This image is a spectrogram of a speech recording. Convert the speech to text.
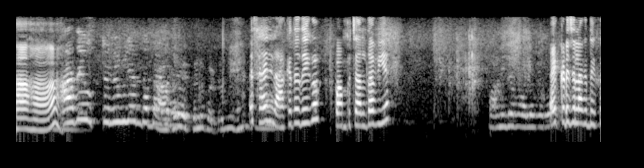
ਹਾਂ ਹਾਂ। ਆਦੇ ਉੱਤੇ ਨੂੰ ਜਾਂਦਾ ਬਾਬਾ ਇੱਕ ਨੂੰ ਕੱਢੂਗੀ ਸਾਜ ਲਾ ਕੇ ਤਾਂ ਦੇਖੋ ਪੰਪ ਚੱਲਦਾ ਵੀ ਹੈ। ਪਾਣੀ ਦਾ ਫੋਲੋ ਕਰੋ। ਇੱਕੜੇ ਚ ਲੱਗ ਦੇਖ।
